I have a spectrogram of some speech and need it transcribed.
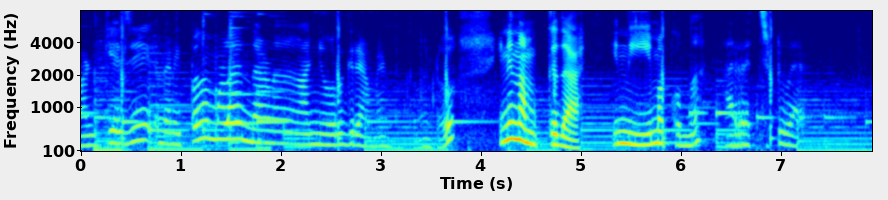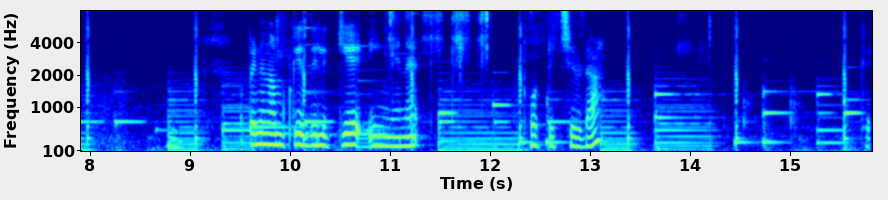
വൺ കെ ജി എന്താണ്? ഇപ്പം നമ്മൾ എന്താണ്? അഞ്ഞൂറ് ഗ്രാമേ ഉണ്ടാക്കുന്നുള്ളൂ. ഇനി നമുക്കിതാ ഈ നീമൊക്കെ ഒന്ന് അരച്ചിട്ട് വരാം. പിന്നെ നമുക്ക് ഇതിലേക്ക് ഇങ്ങനെ പൊട്ടിച്ചിടാം. ഓക്കെ.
